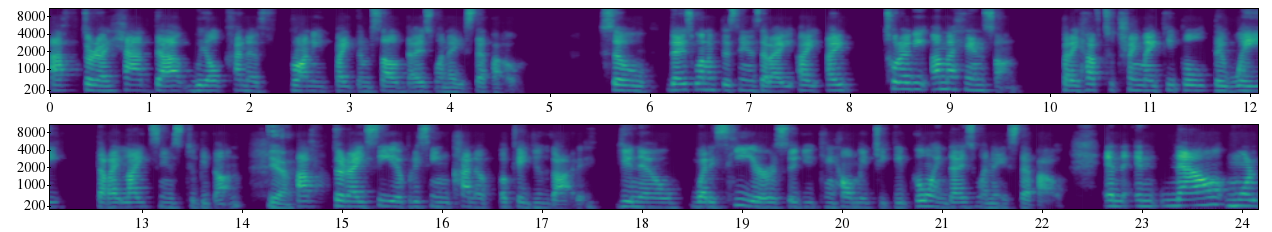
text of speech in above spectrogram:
After i have that will kind of run it by themselves that is when i step out. So that is one of the things that I, I, I totally i'm a hands-on but i have to train my people the way that i like things to be done. Yeah. After i see everything kind of okay you got it. You know what is here so you can help me to keep going that is when i step out. And and now more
